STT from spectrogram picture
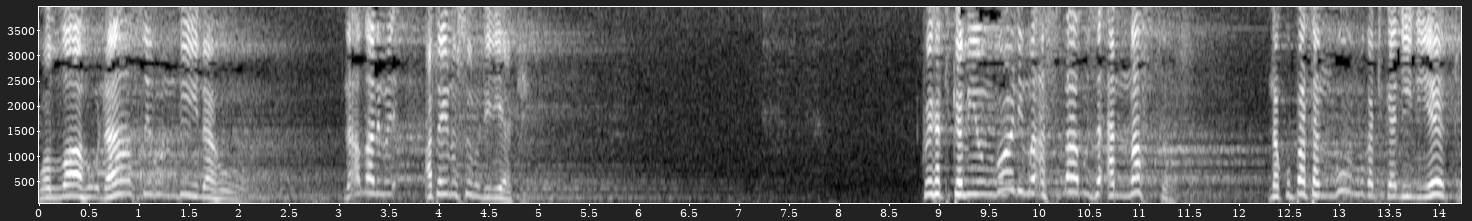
wallahu nasirun dinahu na Allah atainusuru dini yake kwa katika miongoni mwa asbabu za an-nasr na kupata nguvu katika dini yetu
